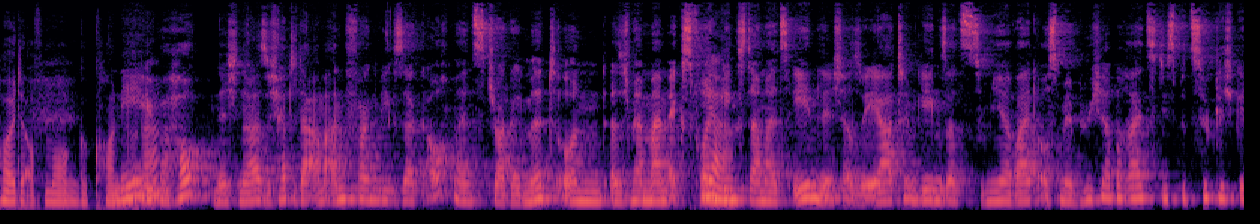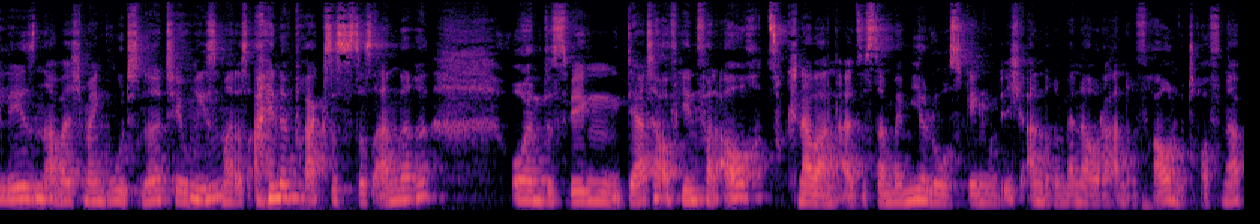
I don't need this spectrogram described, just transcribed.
heute auf morgen gekonnt, nee, oder? überhaupt nicht. Ne? Also ich hatte da am Anfang, wie gesagt, auch meinen Struggle mit. Und also ich meine, meinem Ex-Freund ja. ging es damals ähnlich. Also er hatte im Gegensatz zu mir weitaus mehr Bücher bereits diesbezüglich gelesen. Aber ich meine, gut, ne? Theorie mhm. ist mal das eine, Praxis ist das andere. Und deswegen, der hatte auf jeden Fall auch zu knabbern, als es dann bei mir losging und ich andere Männer oder andere Frauen getroffen habe.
